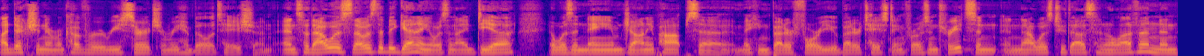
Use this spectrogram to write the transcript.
addiction and recovery research and rehabilitation. And so that was that was the beginning. It was an idea. It was a name, JonnyPops, uh, making better for you, better tasting frozen treats, and, and that was 2011. And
